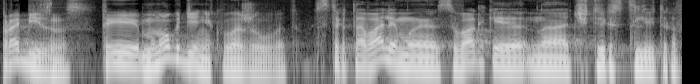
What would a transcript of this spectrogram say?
Про бизнес. Ты много денег вложил в это? Стартовали мы с варки на 400 литров.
